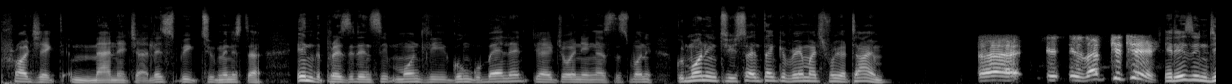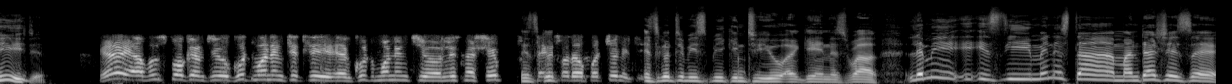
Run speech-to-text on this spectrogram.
project manager. Let's speak to Minister in the Presidency, Mondli Gungubele, uh, joining us this morning. Good morning to you, sir, and thank you very much for your time. Uh, is that Titi? It is indeed. Yeah, I haven't spoken to you. Good morning, Titi, and good morning to your listenership. It's Thanks good. for the opportunity. It's good to be speaking to you again as well. Let me, is the Minister Mantashe's uh,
